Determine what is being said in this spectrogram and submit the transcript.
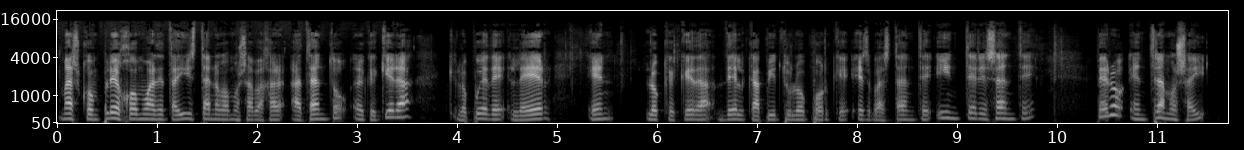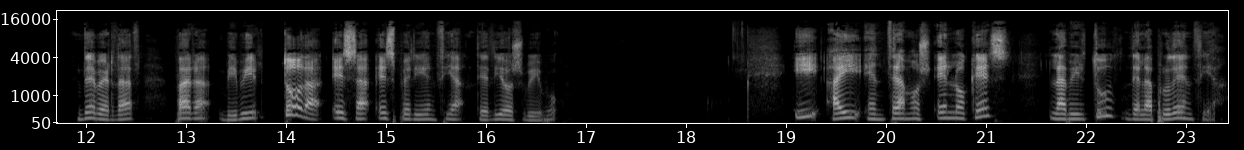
más complejo, más detallista, no vamos a bajar a tanto. El que quiera, que lo puede leer en lo que queda del capítulo porque es bastante interesante, pero entramos ahí de verdad para vivir toda esa experiencia de Dios vivo y ahí entramos en lo que es la virtud de la prudencia.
